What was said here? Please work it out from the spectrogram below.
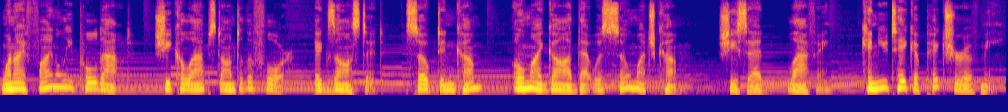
When I finally pulled out, she collapsed onto the floor, exhausted, soaked in cum. Oh my god, that was so much cum, she said, laughing. Can you take a picture of me?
